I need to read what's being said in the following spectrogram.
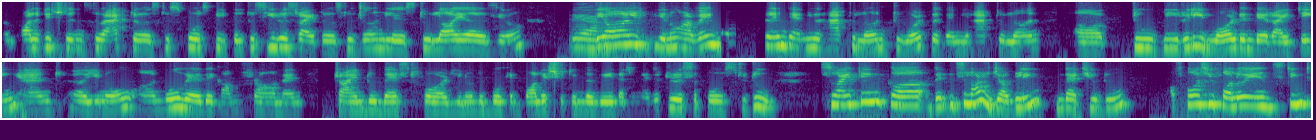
from politicians to actors to sports people to serious writers to journalists to lawyers, you know. Yeah. They all, you know, are very different and you have to learn to work with them. You have to learn uh, to be really involved in their writing and, uh, you know, uh, know where they come from and try and do best for, you know, the book and polish it in the way that an editor is supposed to do. So I think uh, it's a lot of juggling that you do. Of course, you follow instinct,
